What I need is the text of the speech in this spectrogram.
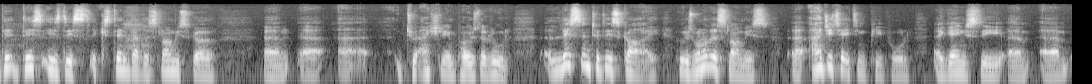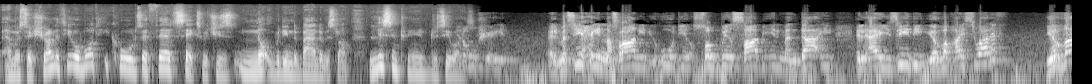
this is this extent that the islamists go um, uh, uh, to actually impose the rule. Listen to this guy who is one of the islamists uh, agitating people against the um, um, homosexuality or what he calls a third sex, which is not within the band of Islam. Listen to him to see what. المسيحي النصراني اليهودي الصبي الصابئي المندائي الأيزيدي يرضى بهاي السوالف؟ يرضى؟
